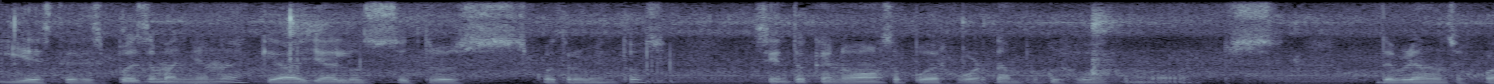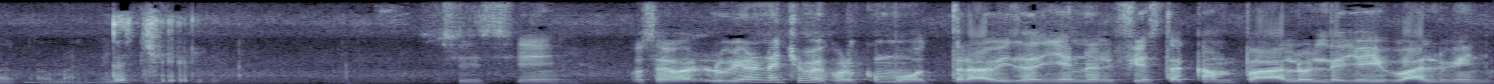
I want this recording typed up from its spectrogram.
y este después de mañana que haya los otros cuatro eventos. Siento que no vamos a poder jugar tampoco el juego como pues, deberíamos de jugar normalmente. De chill. Sí, sí. O sea, lo hubieran hecho mejor como Travis allí en el Fiesta Campal o el de J Balvin.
